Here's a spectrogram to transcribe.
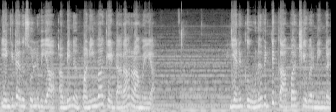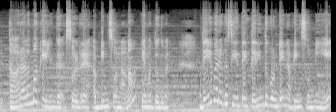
என்கிட்ட அதை சொல்லுவியா? அப்படின்னு பணிவா கேட்டாராம் ராமையா. எனக்கு உணவிட்டு காப்பாற்றியவர் நீங்கள். தாராளமா கேளுங்க சொல்றேன் அப்படின்னு சொன்னானா யமதூதுவன். தேவ ரகசியத்தை தெரிந்து கொண்டேன் அப்படின்னு சொன்னியே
